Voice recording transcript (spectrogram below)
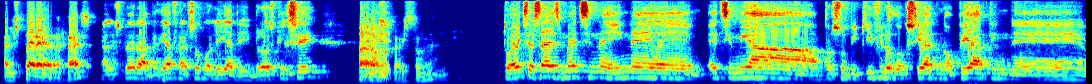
Καλησπέρα καταρχάς. Καλησπέρα παιδιά, ευχαριστώ πολύ για την πρόσκληση. Πάρα ευχαριστούμε. Το exercise medicine ναι, είναι έτσι μια προσωπική φιλοδοξία την οποία την, ε,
